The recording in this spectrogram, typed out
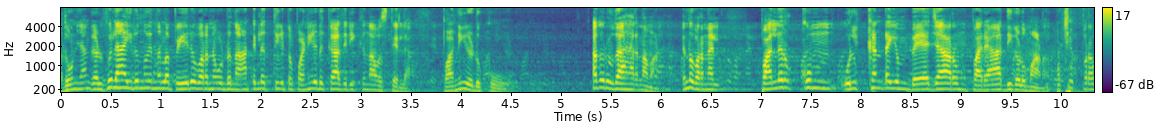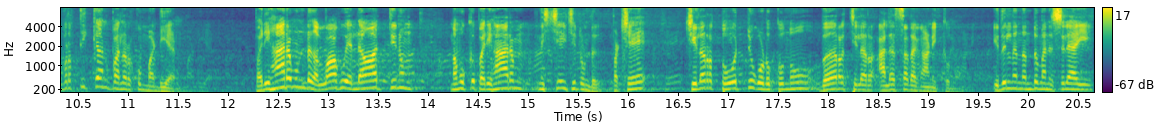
അതുകൊണ്ട് ഞാൻ ഗൾഫിലായിരുന്നു എന്നുള്ള പേര് പറഞ്ഞുകൊണ്ട് നാട്ടിലെത്തിയിട്ട് പണിയെടുക്കാതിരിക്കുന്ന അവസ്ഥയല്ല. പണിയെടുക്കൂ. അതൊരു ഉദാഹരണമാണ്. എന്ന് പറഞ്ഞാൽ പലർക്കും ഉത്കണ്ഠയും ബേജാറും പരാതികളുമാണ്. പക്ഷെ പ്രവർത്തിക്കാൻ പലർക്കും മടിയാണ്. പരിഹാരമുണ്ട്. അള്ളാഹു എല്ലാറ്റിനും നമുക്ക് പരിഹാരം നിശ്ചയിച്ചിട്ടുണ്ട്. പക്ഷേ ചിലർ തോറ്റു കൊടുക്കുന്നു വേറെ ചിലർ അലസത കാണിക്കുന്നു. ഇതിൽ നിന്ന് എന്ത് മനസ്സിലായി?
